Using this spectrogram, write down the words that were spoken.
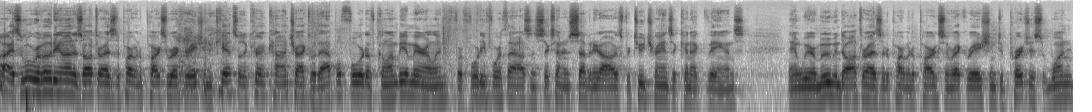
All right, so what we're voting on is authorize the Department of Parks and Recreation to cancel the current contract with Apple Ford of Columbia, Maryland for $44,670 for two Transit Connect vans. And we are moving to authorize the Department of Parks and Recreation to purchase one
